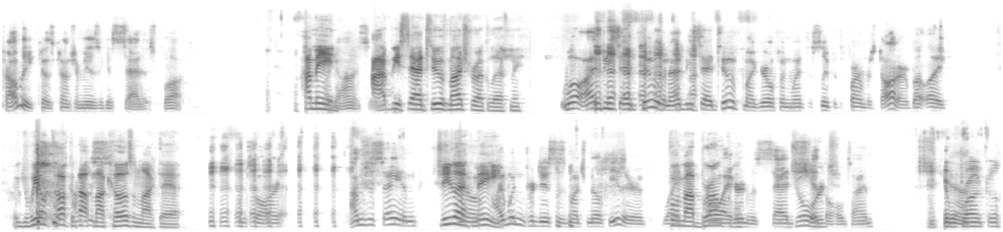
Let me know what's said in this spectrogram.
Probably because country music is sad as fuck. I mean, Like, honestly. I'd be sad too if my truck left me. well, I'd be sad too, and I'd be sad too if my girlfriend went to sleep with the farmer's daughter. But like, We don't talk about my cousin like that. I'm sorry. I'm just saying. She left know, me I wouldn't produce as much milk either. If, like, for my all I heard was sad shit the whole time. Your Yeah. bronco.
